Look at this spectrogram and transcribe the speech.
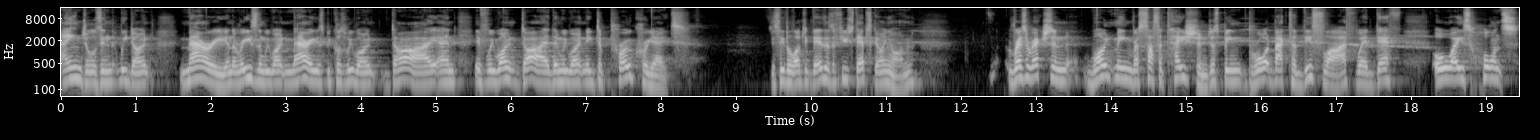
angels in that we don't marry. And the reason we won't marry is because we won't die. And if we won't die, then we won't need to procreate. You see the logic there? There's a few steps going on. Resurrection won't mean resuscitation, just being brought back to this life where death always haunts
